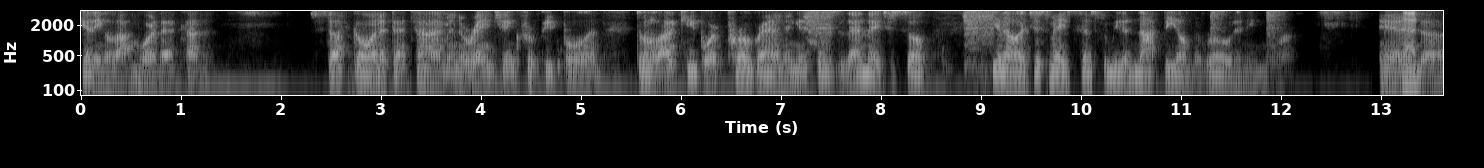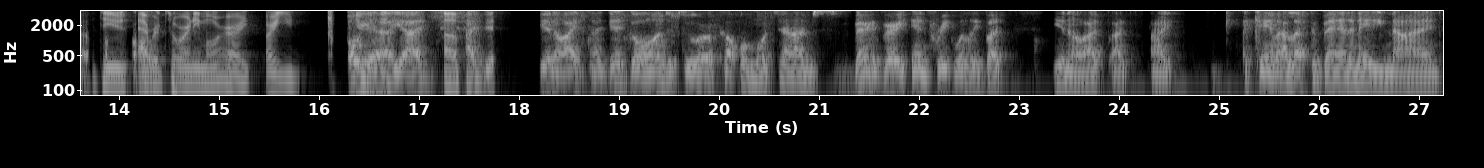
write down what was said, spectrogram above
getting a lot more of that kind of stuff going at that time and arranging for people and doing a lot of keyboard programming and things of that nature. So, you know, it just made sense for me to not be on the road anymore. And now, uh, do you ever tour anymore, or are you? Oh yeah, yeah. I, oh, okay. I did. You know, I, I did go on to tour a couple more times, very very infrequently, but you know, I I I, I came. I left the band in '89,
